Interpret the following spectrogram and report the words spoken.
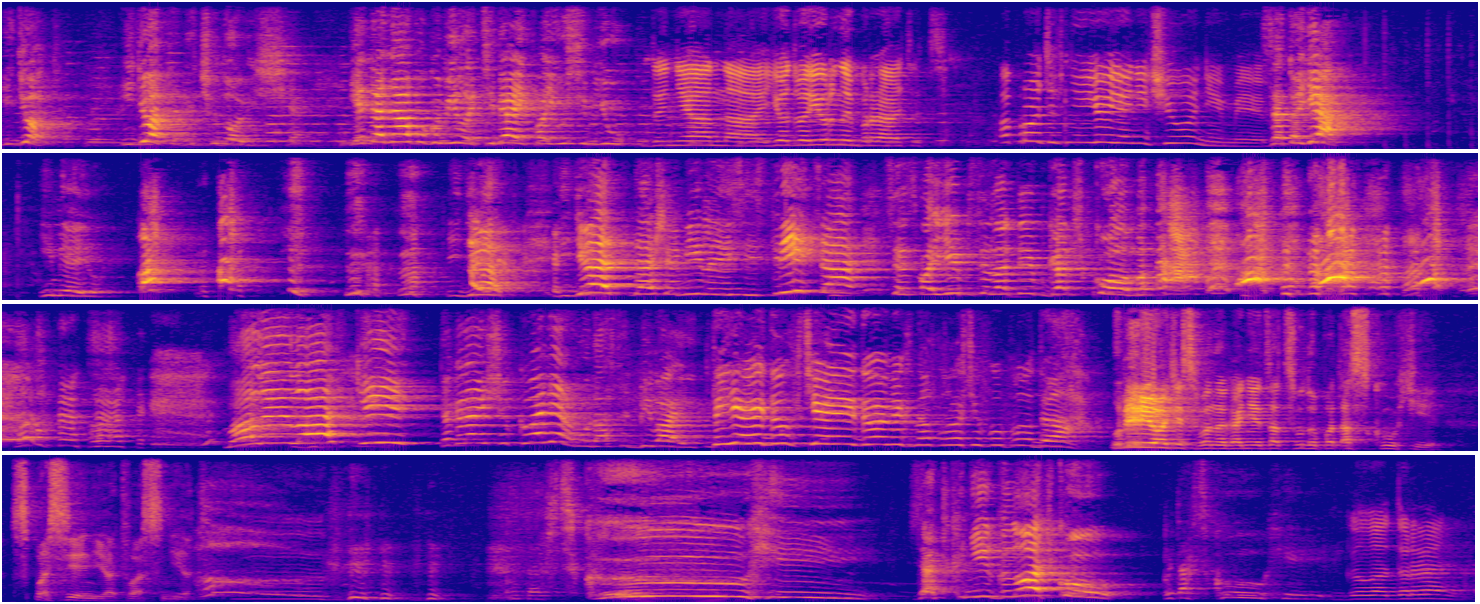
Идет, идет это чудовище. Это она погубила тебя и твою семью. Да не она, ее двоюродный братец. А против нее я ничего не имею. Зато я имею. Идет, идет наша милая сестрица со своим золотым горшком. Малые лавки, тогда еще кавалерам у нас отбивают. Да я иду в чайный домик напротив у пруда. Уберетесь вы, наконец, отсюда, потаскухи. Спасения от вас нет. Потаскухи! Заткни глотку, потаскухи! Голодранец.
